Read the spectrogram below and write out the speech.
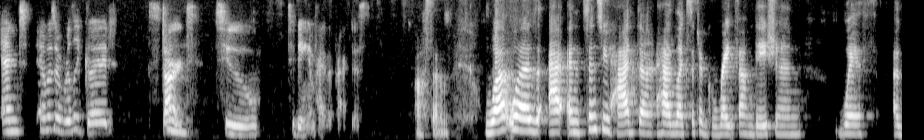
and it was a really good start mm. to to being in private practice. Awesome. What was at, and since you had done had like such a great foundation with a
